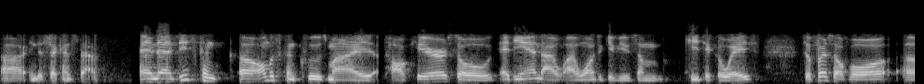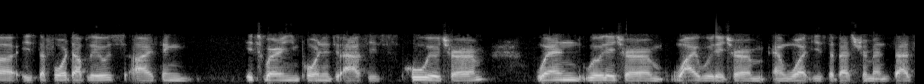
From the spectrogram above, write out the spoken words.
uh, in the second step. And then this con- uh, almost concludes my talk here. So at the end, I, I want to give you some key takeaways. So first of all, uh, is the four Ws. I think it's very important to ask is who will churn, when will they churn, why will they churn, and what is the best treatment. That's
